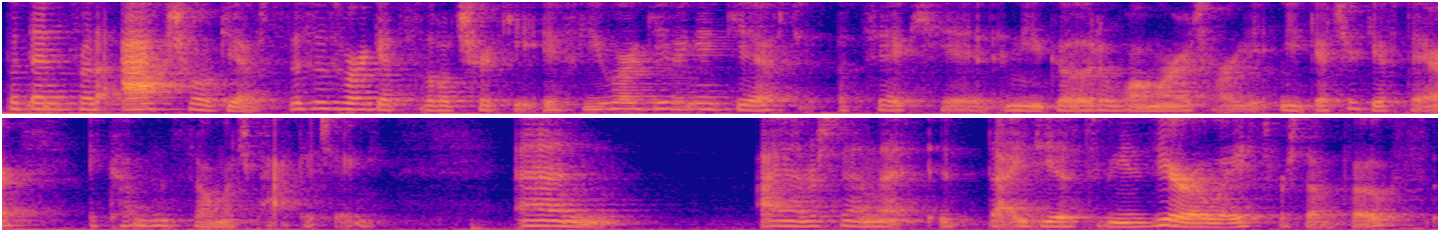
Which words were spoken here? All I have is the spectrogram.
But then for the actual gifts, this is where it gets a little tricky. If you are giving a gift, let's say a kid, and you go to Walmart or Target and you get your gift there, it comes in so much packaging. And I understand that it, the idea is to be zero waste for some folks.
